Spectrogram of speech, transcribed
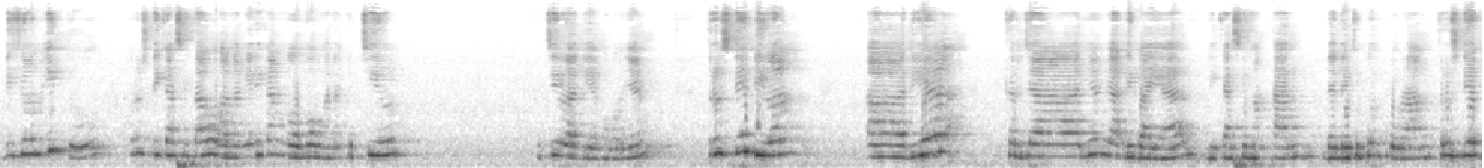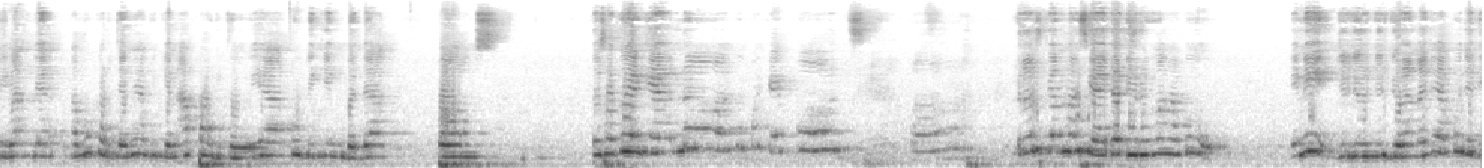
Di film itu terus dikasih tahu anak ini kan ngomong anak kecil. Kecil lah dia pokoknya. Terus dia bilang uh, dia kerjanya nggak dibayar dikasih makan dan itu pun kurang. Terus dia bilang dia kamu kerjanya bikin apa gitu? Ya aku bikin bedak pons. Terus aku yang kayak no aku pakai pons. Uh, terus kan masih ada di rumah aku ini jujur-jujuran aja aku jadi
